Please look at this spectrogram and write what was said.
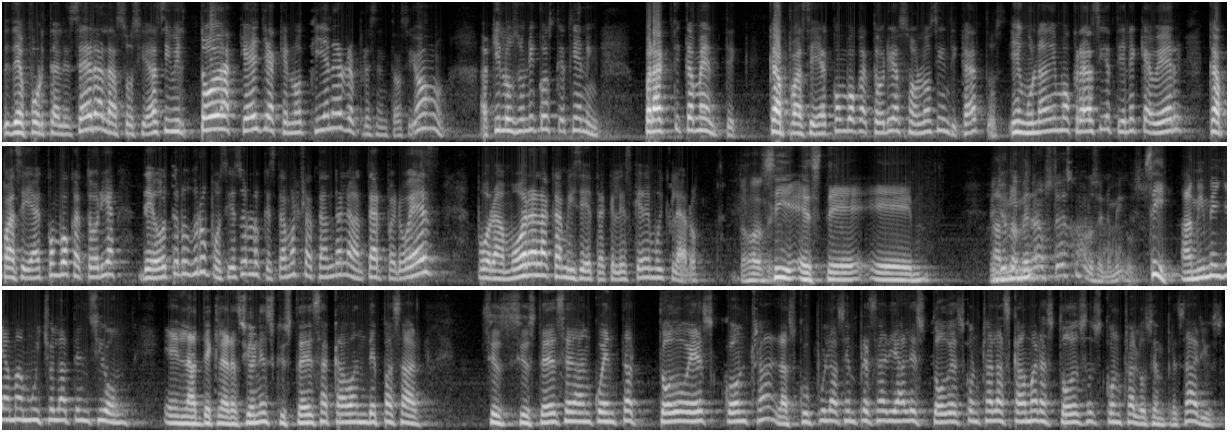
de fortalecer a la sociedad civil, toda aquella que no tiene representación. Aquí los únicos que tienen prácticamente capacidad convocatoria son los sindicatos. Y en una democracia tiene que haber capacidad convocatoria de otros grupos, y eso es lo que estamos tratando de levantar, pero es por amor a la camiseta, que les quede muy claro. Sí, este... Eh, Ellos los ven a ustedes como los enemigos. Sí, a mí me llama mucho la atención en las declaraciones que ustedes acaban de pasar. Si, si, ustedes se dan cuenta, todo es contra las cúpulas empresariales, todo es contra las cámaras, todo eso es contra los empresarios.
